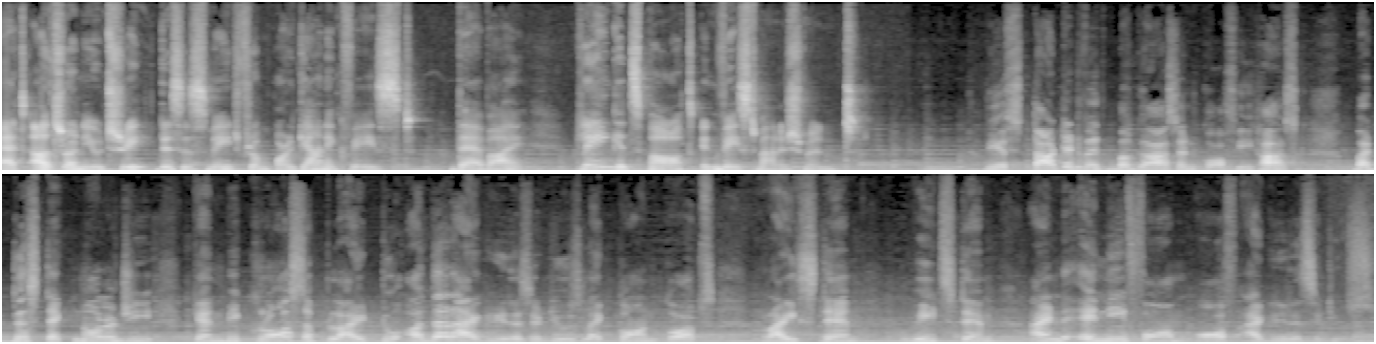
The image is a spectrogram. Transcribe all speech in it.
At Ultra Nutri, this is made from organic waste, thereby playing its part in waste management. We have started with bagasse and coffee husk, but this technology can be cross applied to other agri residues like corn cobs, rice stem, wheat stem and any form of agri residues.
